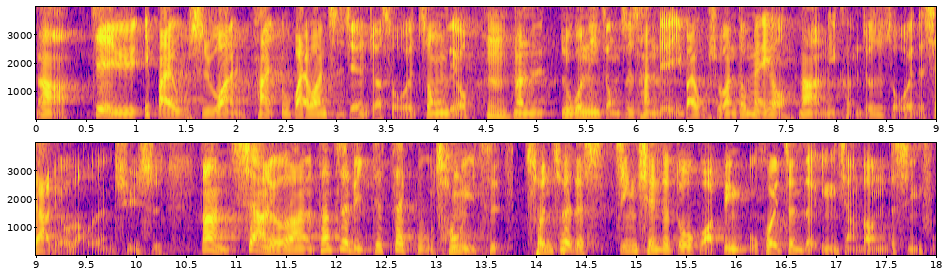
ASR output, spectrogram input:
那介于一百五十万和五百万之间叫所谓中流，嗯，那如果你总资产连一百五十万都没有，那你可能就是所谓的下流老人趋势。当然，下流啊，但这里就再补充一次，纯粹的金钱的多寡，并不会真的影响到你的幸福。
